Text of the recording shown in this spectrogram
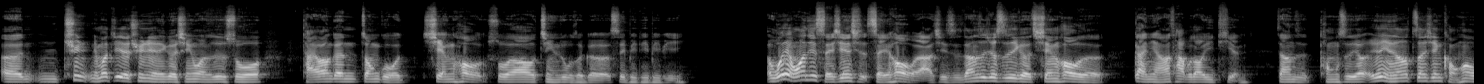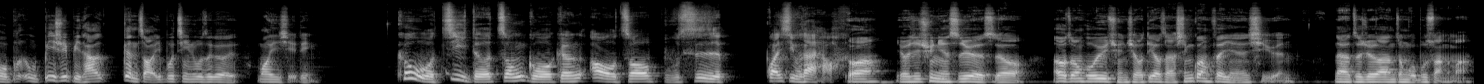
呃，你去你有没有记得去年一个新闻是说，台湾跟中国先后说要进入这个 CPTPP，、呃我有点忘记谁先谁后了啦。其实，但是就是一个先后的概念，好像差不到一天这样子，同时有有点像争先恐后，我不我必须比他更早一步进入这个贸易协定。可我记得中国跟澳洲不是关系不太好，对啊，尤其去年四月的时候，澳洲呼吁全球调查新冠肺炎的起源，那这就让中国不爽了嘛。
